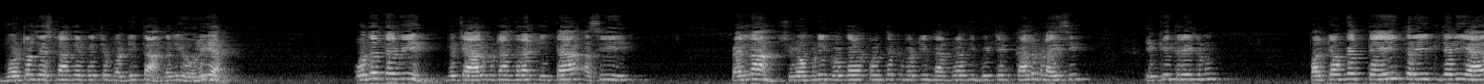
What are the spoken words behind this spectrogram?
ਵੋਟਰ ਲਿਸਟਾਂ ਦੇ ਵਿੱਚ ਵੱਡੀ ਧਾਂਦਲੀ ਹੋ ਰਹੀ ਹੈ ਉਹਦੇ ਤੇ ਵੀ ਵਿਚਾਰ ਵਟਾਂਦਰਾ ਕੀਤਾ। ਅਸੀਂ ਪਹਿਲਾਂ ਸ਼੍ਰੋਮਣੀ ਗੁਰਦੁਆਰਾ ਪ੍ਰਬੰਧਕ ਕਮੇਟੀ ਮੈਂਬਰਾਂ ਦੀ ਮੀਟਿੰਗ ਕੱਲ ਬਣਾਈ ਸੀ। 21 ਤਰੀਕ ਨੂੰ। ਪਰ ਕਿਉਂਕਿ 23 ਤਰੀਕ ਜਿਹੜੀ ਹੈ,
